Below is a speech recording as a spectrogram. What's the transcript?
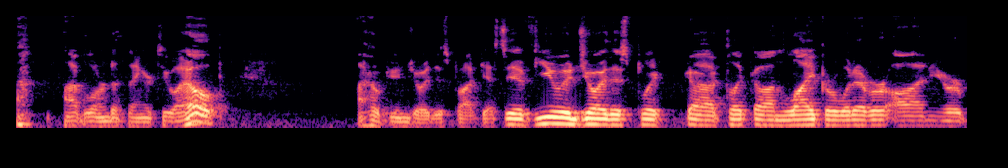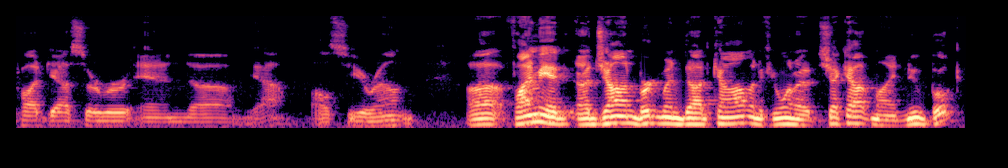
I've learned a thing or two, I hope. I hope you enjoyed this podcast. If you enjoy this, click uh, click on like or whatever on your podcast server, and uh, yeah, I'll see you around. Uh, find me at uh, jonbergmann.com, and if you want to check out my new book,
